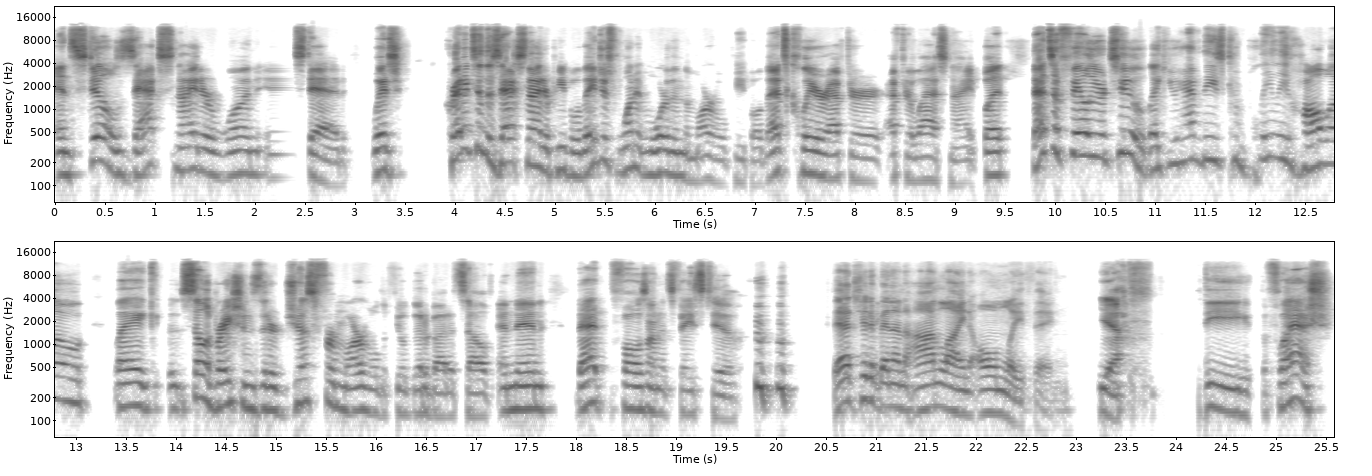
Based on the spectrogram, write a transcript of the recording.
And still, Zack Snyder won instead, which credit to the Zack Snyder people. They just won it more than the Marvel people. That's clear after after last night. But that's a failure too. Like you have these completely hollow like celebrations that are just for Marvel to feel good about itself. And then that falls on its face too. That should have been an online only thing. Yeah. The the Flash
